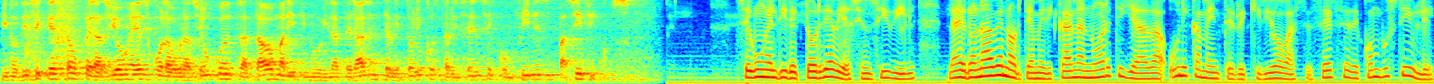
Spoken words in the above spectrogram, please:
y nos dice que esta operación es colaboración con el Tratado Marítimo Bilateral en territorio costarricense con fines pacíficos. Según el director de Aviación Civil, la aeronave norteamericana no artillada únicamente requirió abastecerse de combustible,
